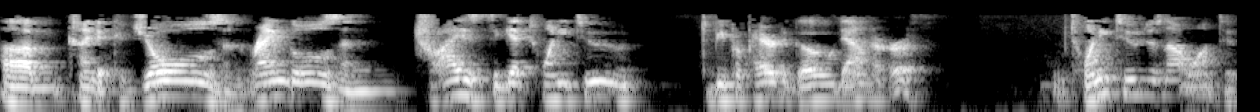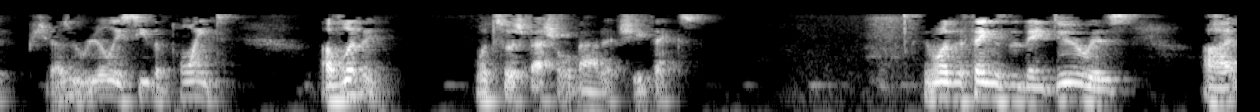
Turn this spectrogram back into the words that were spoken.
um, kind of cajoles and wrangles and tries to get 22 to be prepared to go down to Earth. 22 does not want to. She doesn't really see the point of living. What's so special about it, she thinks. And one of the things that they do is uh,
